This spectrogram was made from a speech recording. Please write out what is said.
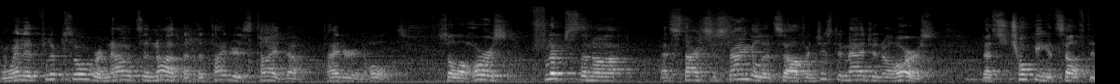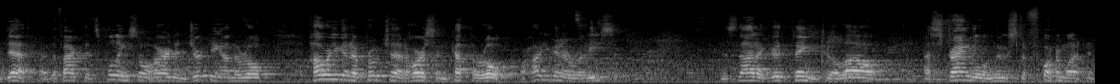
And when it flips over, now it's a knot that the tighter it's tied, the tighter it holds. So the horse flips the knot and starts to strangle itself. And just imagine a horse that's choking itself to death by the fact that it's pulling so hard and jerking on the rope. How are you going to approach that horse and cut the rope? Or how are you going to release it? It's not a good thing to allow a strangle noose to form on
